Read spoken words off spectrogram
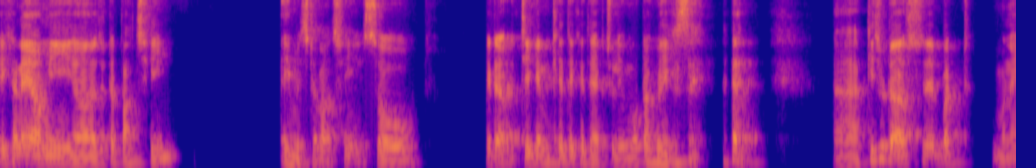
এখানে আমি যেটা পাচ্ছি এই মিসটা পাচ্ছি। সো এটা চিকেন খেতে খেতে অ্যাকচুয়ালি মোটা হয়ে গেছে। কিছুটা আসছে বাট মানে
